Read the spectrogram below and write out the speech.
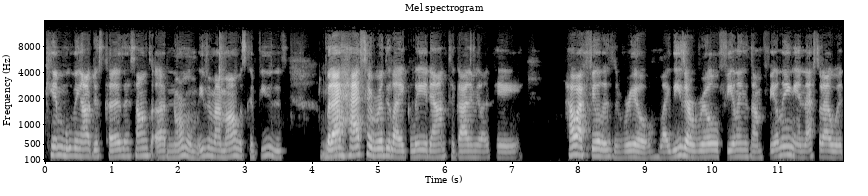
Kim moving out just cause that sounds abnormal. Even my mom was confused. But I had to really like lay it down to God and be like, hey, how I feel is real. Like these are real feelings I'm feeling, and that's what I would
